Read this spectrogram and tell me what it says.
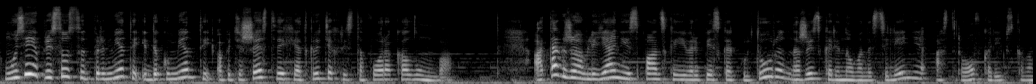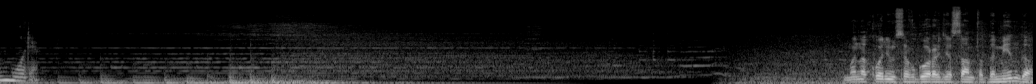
В музее присутствуют предметы и документы о путешествиях и открытиях Христофора Колумба. а также о влиянии испанской и европейской культуры на жизнь коренного населения островов Карибского моря. Мы находимся в городе Санто-Доминго,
